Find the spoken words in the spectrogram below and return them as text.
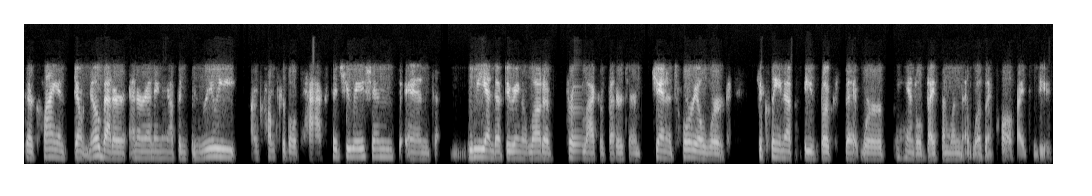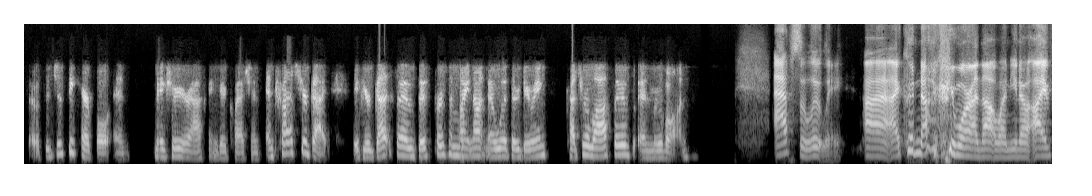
their clients don't know better and are ending up in some really uncomfortable tax situations. And we end up doing a lot of, for lack of better terms, janitorial work to clean up these books that were handled by someone that wasn't qualified to do so. So just be careful and make sure you're asking good questions and trust your gut. If your gut says this person might not know what they're doing, cut your losses and move on. Absolutely. Uh, I could not agree more on that one. You know, I've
